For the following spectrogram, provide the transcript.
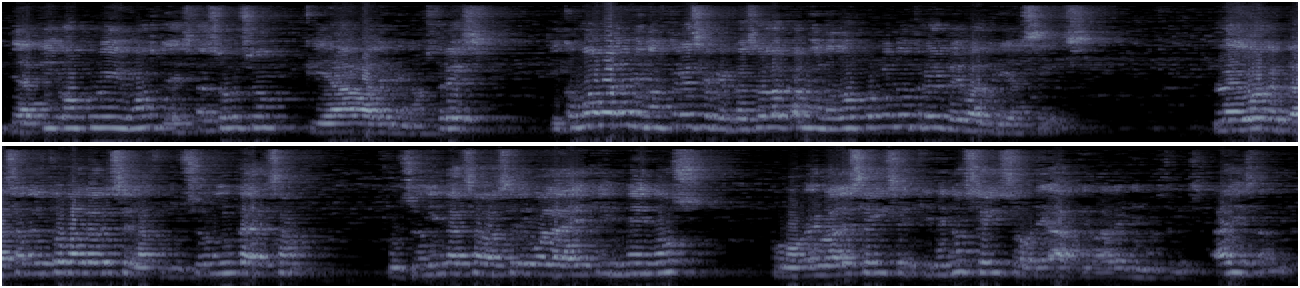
De aquí concluimos de esta solución que A vale menos 3. Y como A vale menos 3, se reemplazó la K menos 2 por menos 3, B valdría 6. Luego, reemplazando estos valores en la función inversa, función inversa va a ser igual a x menos, como B vale 6, x menos 6 sobre A, que vale menos 3. Ahí está bien.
